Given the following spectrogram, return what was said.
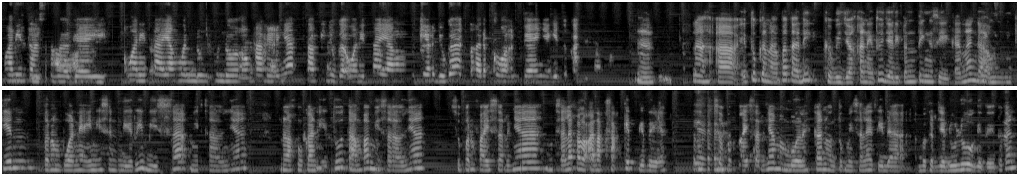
wanita sebagai wanita yang mendorong karirnya tapi juga wanita yang pikir juga terhadap keluarganya gitu kan. Hmm. Nah, uh, itu kenapa tadi kebijakan itu jadi penting sih, karena nggak hmm. mungkin perempuannya ini sendiri bisa misalnya melakukan itu tanpa misalnya supervisornya misalnya kalau anak sakit gitu ya yeah. supervisornya membolehkan untuk misalnya tidak bekerja dulu gitu itu kan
